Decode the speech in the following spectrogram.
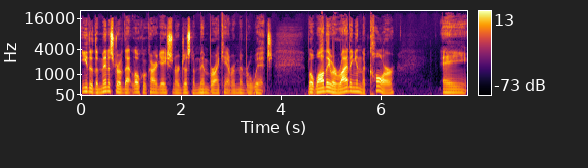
either the minister of that local congregation or just a member, I can't remember which. But while they were riding in the car, a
